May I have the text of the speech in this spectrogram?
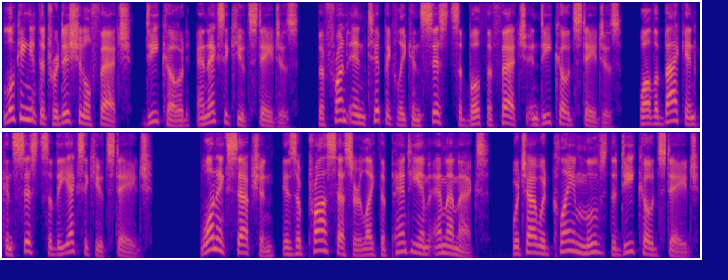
Looking at the traditional fetch, decode, and execute stages, the front end typically consists of both the fetch and decode stages, while the back end consists of the execute stage. One exception is a processor like the Pentium MMX, which I would claim moves the decode stage,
